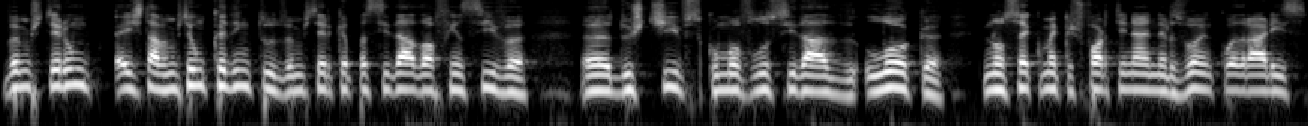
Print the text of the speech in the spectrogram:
vamos ter um, aí está, vamos ter um bocadinho de tudo. Vamos ter capacidade ofensiva uh, dos Chiefs com uma velocidade louca. Não sei como é que os 49ers vão enquadrar isso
